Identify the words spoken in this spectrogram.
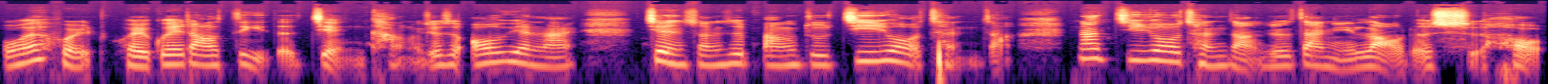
我会回回归到自己的健康，就是哦，原来健身是帮助肌肉成长。那肌肉成长就是在你老的时候，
